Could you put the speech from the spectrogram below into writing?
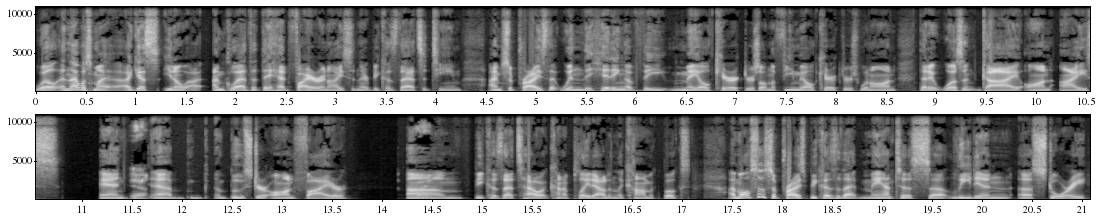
Well, and that was my, I guess, you know, I, I'm glad that they had fire and ice in there because that's a team. I'm surprised that when the hitting of the male characters on the female characters went on, that it wasn't Guy on ice and Yeah. uh, Booster on fire. um, right. because that's how it kind of played out in the comic books. I'm also surprised because of that Mantis uh, lead in uh, story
